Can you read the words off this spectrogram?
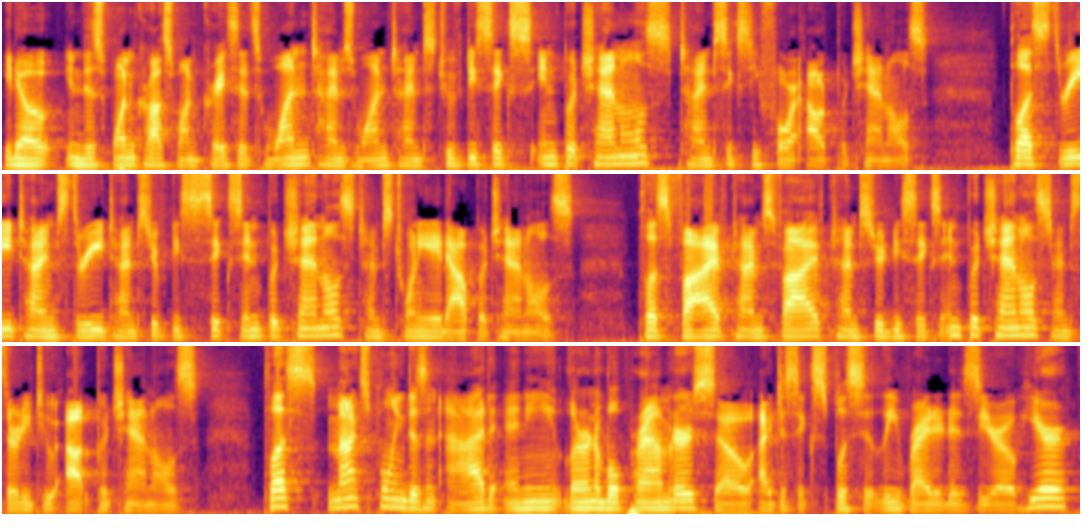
you know, in this one cross one case, it's one times one times 256 input channels times 64 output channels plus 3 times 3 times 56 input channels times 28 output channels, plus 5 times 5 times 36 input channels times 32 output channels. Plus, max pooling doesn't add any learnable parameters, so I just explicitly write it as 0 here.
